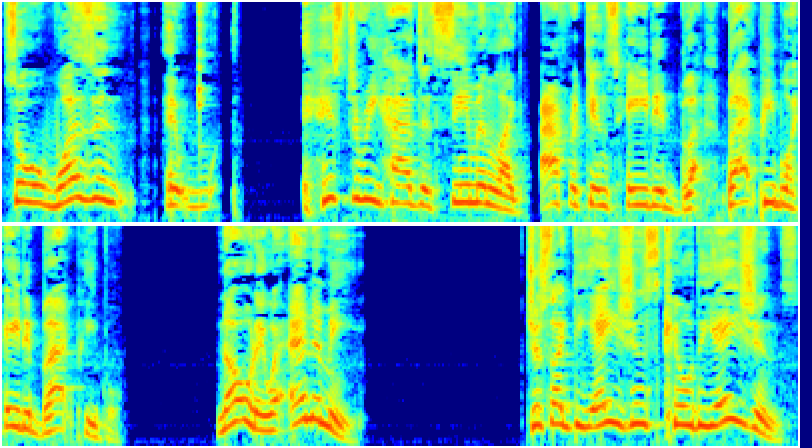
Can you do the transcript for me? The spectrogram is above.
So it wasn't. It history has it seeming like Africans hated black black people hated black people. No, they were enemy. Just like the Asians killed the Asians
